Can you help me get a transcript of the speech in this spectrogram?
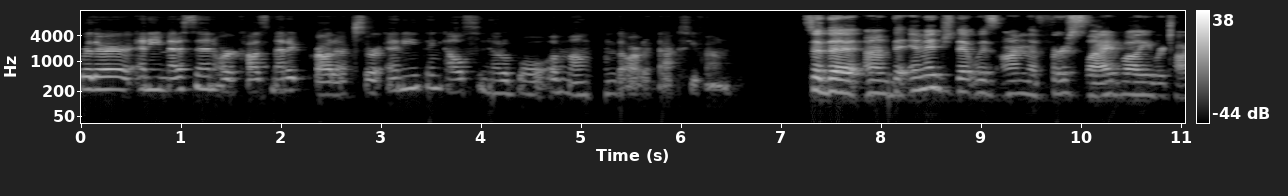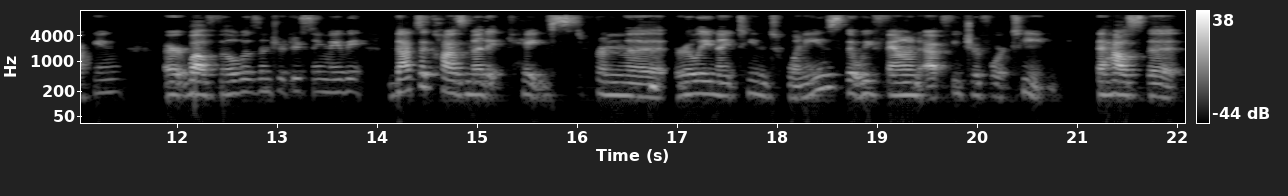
were there any medicine or cosmetic products or anything else notable among the artifacts you found? so the um, the image that was on the first slide while you were talking, or while Phil was introducing, maybe that's a cosmetic case from the early 1920s that we found at Feature 14, the house that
